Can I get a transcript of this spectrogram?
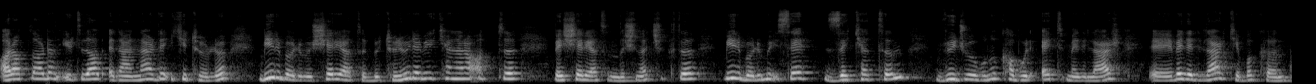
Araplardan irtidat edenler de iki türlü. Bir bölümü şeriatı bütünüyle bir kenara attı ve şeriatın dışına çıktı. Bir bölümü ise zekatın vücubunu kabul etmediler e, ve dediler ki bakın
